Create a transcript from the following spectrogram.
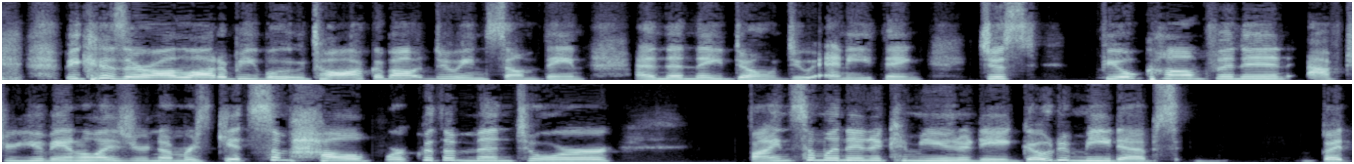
because there are a lot of people who talk about doing something and then they don't do anything. Just feel confident after you've analyzed your numbers get some help work with a mentor find someone in a community go to meetups but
